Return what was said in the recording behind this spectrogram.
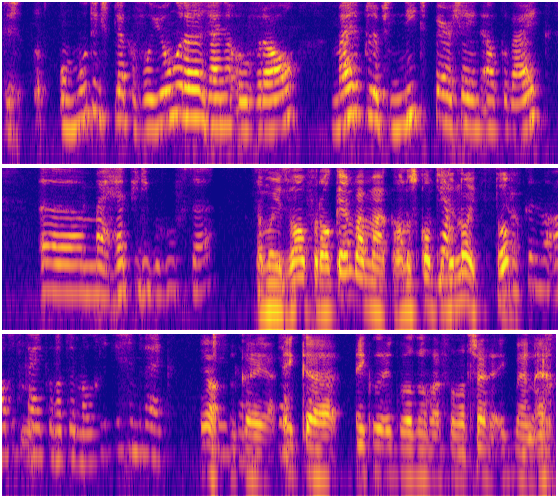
Dus ontmoetingsplekken voor jongeren zijn er overal. Meidenclubs niet per se in elke wijk. Eh, maar heb je die behoefte? dan moet je het wel vooral kenbaar maken, anders komt hij Ja. er nooit, toch? Dan kunnen we altijd kijken wat er mogelijk is in de wijk. Ja. Oké, ja. Ik, eh, ik, wil- ik wil nog even wat zeggen. Ik ben echt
